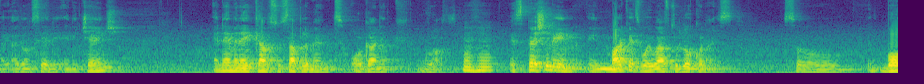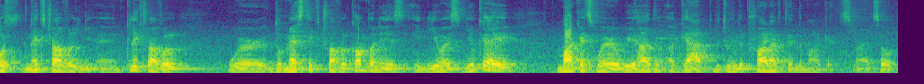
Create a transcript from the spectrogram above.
I, I don't see any, any change. And M and A comes to supplement organic growth, Mm-hmm. especially in, in markets where we have to localize. So both Next Travel and Click Travel were domestic travel companies in US and UK, markets where we had a gap between the product and the markets. Right. So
